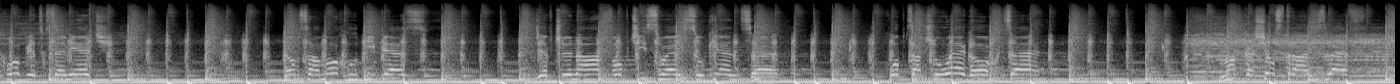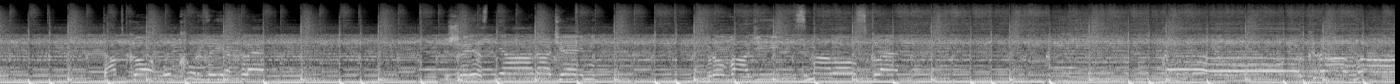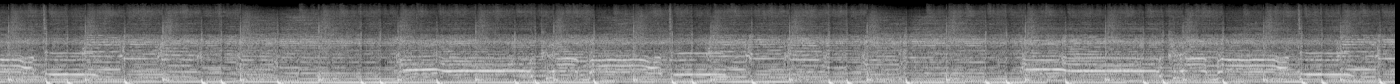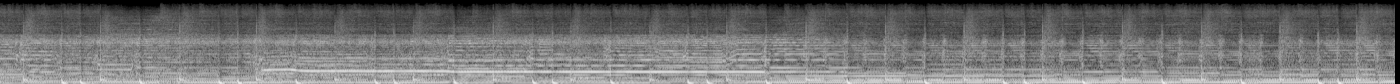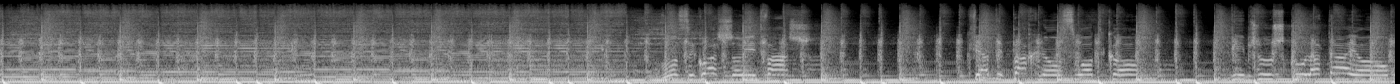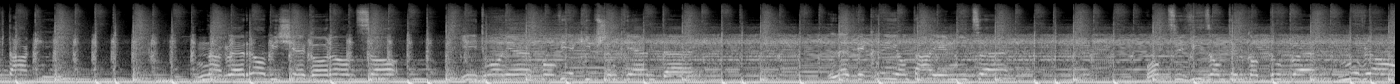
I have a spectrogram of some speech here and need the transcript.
Chłopiec chce mieć dom, samochód i pies. Dziewczyna w obcisłej sukience Chłopca czułego chce. Matka, siostra i zlew. Tatko u kurwy je chleb. Żyje z dnia na dzień Prowadzi z mamą sklep Włosy głaszczą jej twarz. Kwiaty pachną słodko. W jej brzuszku latają ptaki. Nagle robi się gorąco. Jej dłonie powieki przymknięte. Ledwie kryją tajemnice. Chłopcy widzą tylko dupę. Mówią,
